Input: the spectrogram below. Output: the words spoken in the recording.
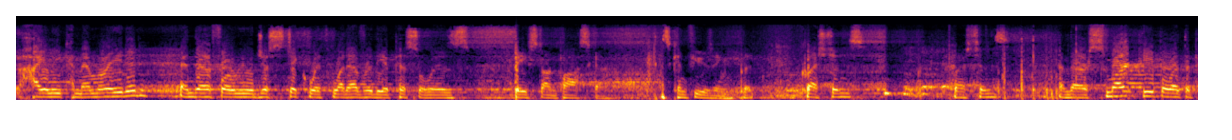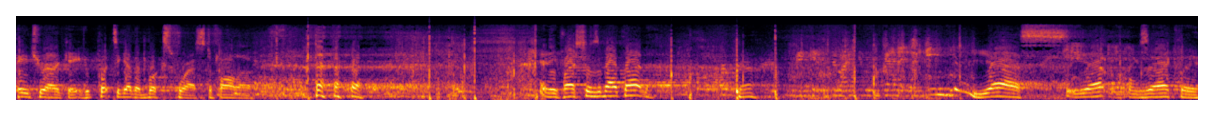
highly commemorated, and therefore we would just stick with whatever the epistle is based on Pascha. It's confusing, but questions? questions? And there are smart people at the Patriarchate who put together books for us to follow. Any questions about that? Yeah. Yes, yep, exactly.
